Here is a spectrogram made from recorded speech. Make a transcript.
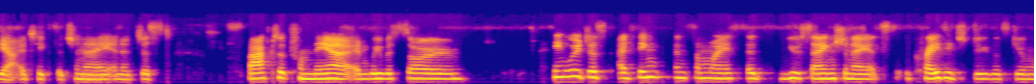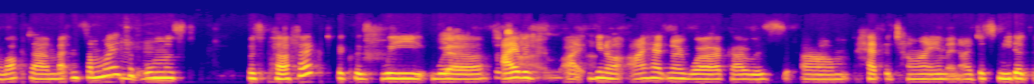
yeah, I texted Shanay and it just sparked it from there. And we were so I think we're just I think in some ways it's you saying, Shanay, it's crazy to do this during lockdown, but in some ways mm-hmm. it almost was perfect because we were yeah, i was i you know i had no work i was um, had the time and i just needed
